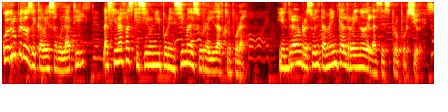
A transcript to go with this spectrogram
Cuadrúpedos de cabeza volátil, las jirafas quisieron ir por encima de su realidad corporal y entraron resueltamente al reino de las desproporciones.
